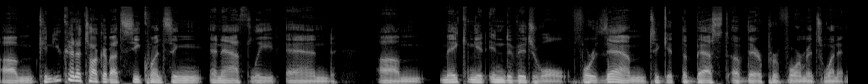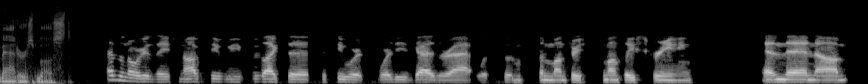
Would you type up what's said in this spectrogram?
Um, can you kind of talk about sequencing an athlete and um, making it individual for them to get the best of their performance when it matters most? as an organization, obviously we, we like to, to see where, where these guys are at with some, some monthly monthly screening. And then um,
